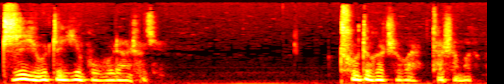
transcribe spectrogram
只有这一部无量寿经。除这个之外，他什么都没有。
